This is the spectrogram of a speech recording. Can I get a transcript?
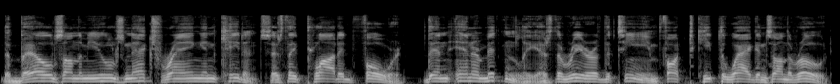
The bells on the mules' necks rang in cadence as they plodded forward, then intermittently as the rear of the team fought to keep the wagons on the road.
